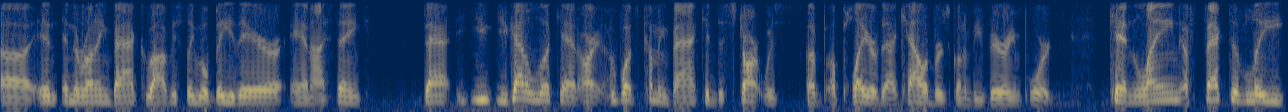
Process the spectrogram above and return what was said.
uh, in, in the running back who obviously will be there, and I think that you you got to look at all right, what's coming back, and to start with a, a player of that caliber is going to be very important. Can Lane effectively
